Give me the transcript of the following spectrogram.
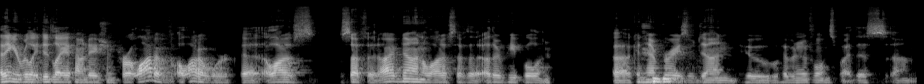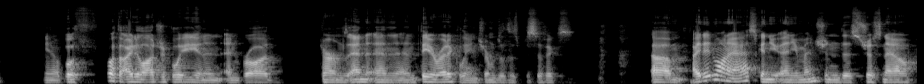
I think it really did lay a foundation for a lot of a lot of work that a lot of stuff that I've done, a lot of stuff that other people and uh, contemporaries have done who have been influenced by this. Um, you know, both both ideologically and in broad terms, and, and and theoretically in terms of the specifics. Um, I did want to ask, and you and you mentioned this just now.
